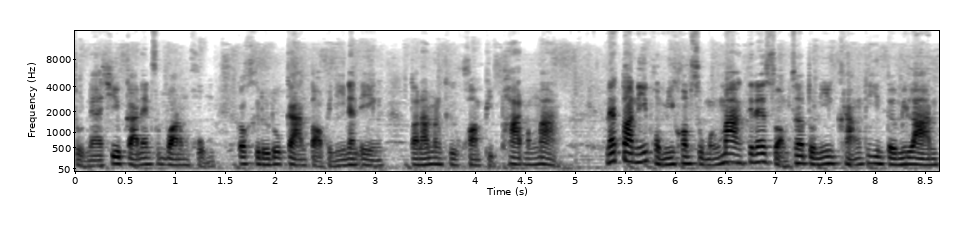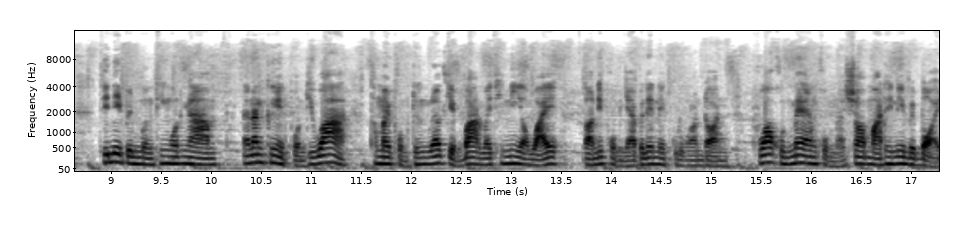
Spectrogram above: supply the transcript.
สุดในอาชีพการเล่นฟุตบอลของผม ก็คือฤดูกาลต่อไปนี้นั่นเอง ตอนนั้นมันคือความผิดพลาดมากๆ และตอนนี้ผมมีความสุขมากๆ ที่ได้สวมเสื้อตัวนี้ครั้งที่อินเตอร์มิลาน ที่นี่เป็นเมืองที่งดงาม และนั่นคือเหตุผลที่ว่าทำไมผมถึงเลือกเก็บบ้านไว้ที่นี่เอาไว้ ตอนที่ผมย้ายไปเล่นในกรุงลอนดอน เพราะว่าคุณแม่ของผมนะชอบมาที่นี่บ่อย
